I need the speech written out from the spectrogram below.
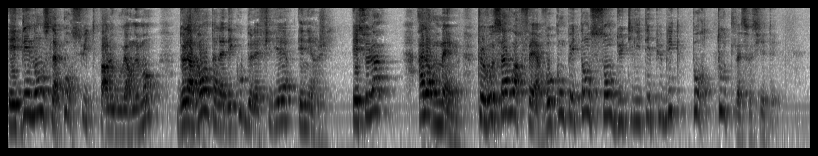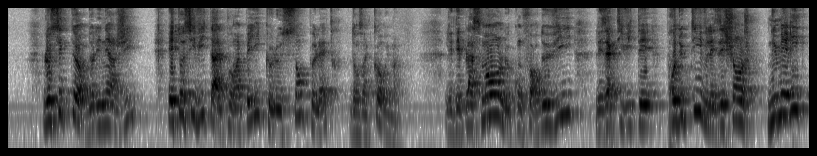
et dénoncent la poursuite par le gouvernement de la vente à la découpe de la filière énergie. Et cela alors même que vos savoir-faire, vos compétences sont d'utilité publique pour toute la société. Le secteur de l'énergie est aussi vital pour un pays que le sang peut l'être dans un corps humain. Les déplacements, le confort de vie, les activités productives, les échanges numériques,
